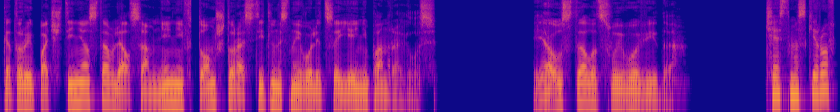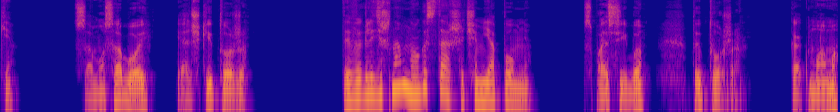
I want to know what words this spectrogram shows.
который почти не оставлял сомнений в том, что растительность на его лице ей не понравилась. «Я устал от своего вида». «Часть маскировки?» «Само собой. И очки тоже». «Ты выглядишь намного старше, чем я помню». «Спасибо. Ты тоже. Как мама».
